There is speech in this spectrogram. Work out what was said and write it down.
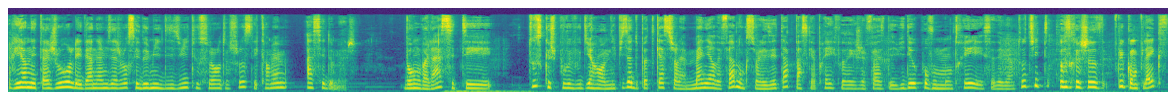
rien n'est à jour, les dernières mises à jour c'est 2018 ou ce genre de choses, c'est quand même assez dommage. Bon voilà, c'était tout ce que je pouvais vous dire en épisode de podcast sur la manière de faire, donc sur les étapes, parce qu'après il faudrait que je fasse des vidéos pour vous montrer et ça devient tout de suite autre chose plus complexe.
